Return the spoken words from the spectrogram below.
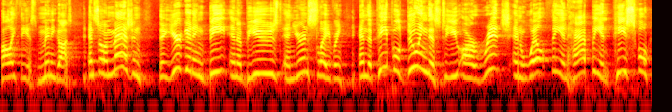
Polytheist, many gods. And so imagine that you're getting beat and abused and you're in slavery, and the people doing this to you are rich and wealthy and happy and peaceful,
